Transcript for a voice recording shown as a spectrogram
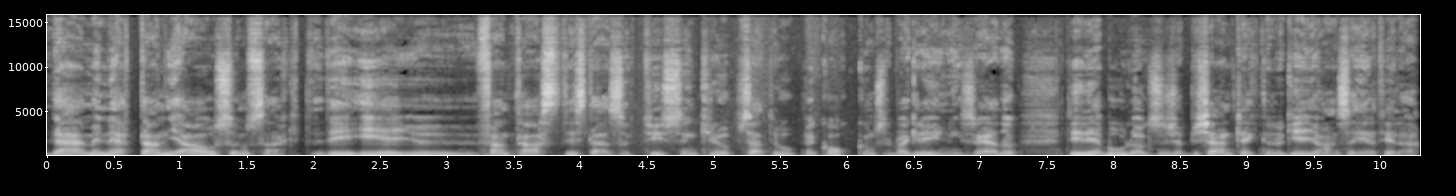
det här med Netanyahu som sagt, det är ju fantastiskt. Alltså ThyssenKrupp satt ihop med Kockums, det var gryningsräd och det är det bolag som köper kärnteknologi och han säger att hela,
